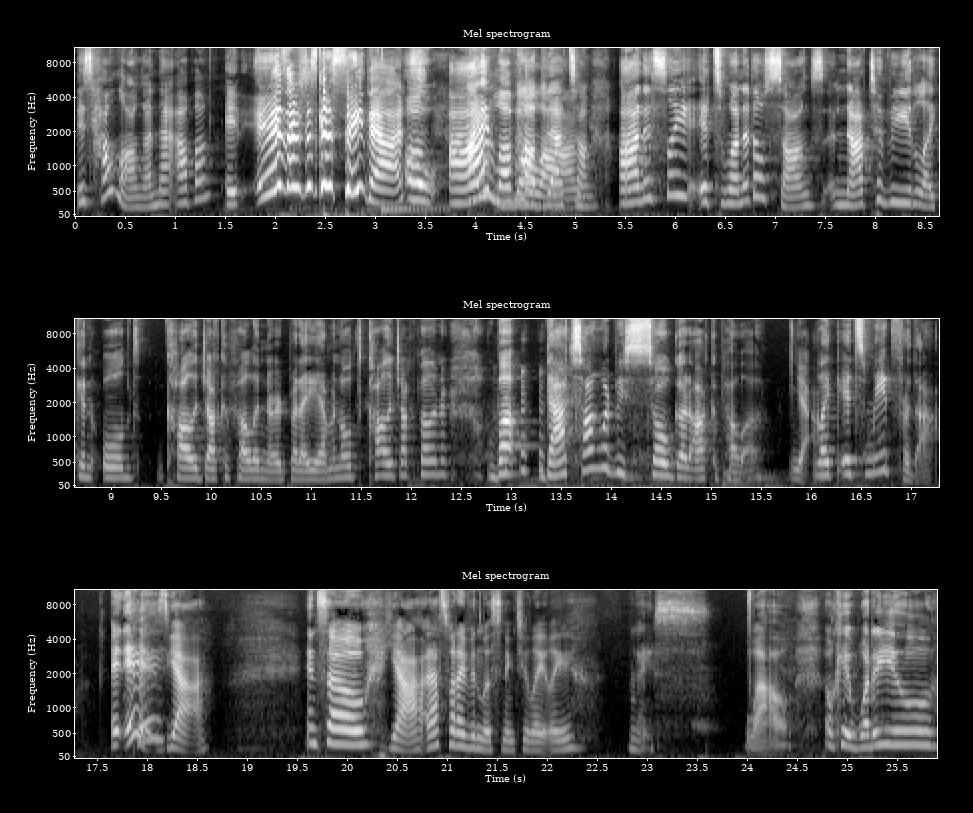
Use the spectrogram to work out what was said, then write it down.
Is How Long on that album? It is. I was just gonna say that. Oh, I, I love love, How that song. Honestly, it's one of those songs, not to be like an old college acapella nerd, but I am an old college acapella nerd. But that song would be so good acapella. yeah. Like it's made for that. it is. Yeah. And so, yeah, that's what I've been listening to lately. Nice. Wow. Okay, what are you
